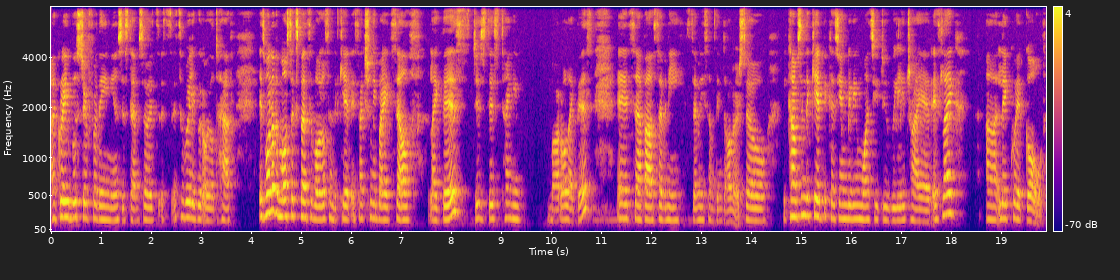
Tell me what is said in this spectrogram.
a great booster for the immune system. So it's, it's, it's a really good oil to have. It's one of the most expensive oils in the kit. It's actually by itself like this, just this tiny bottle like this. It's about 70, 70 something dollars. So it comes in the kit because Young Living wants you to really try it. It's like uh, liquid gold.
